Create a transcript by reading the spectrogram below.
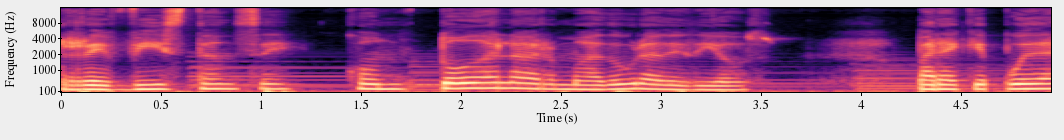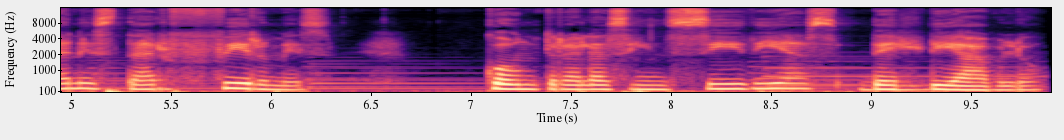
Revístanse con toda la armadura de Dios para que puedan estar firmes contra las insidias del diablo,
